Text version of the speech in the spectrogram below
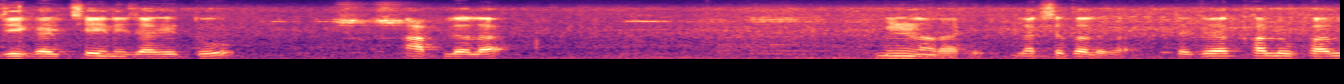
जे काही चेनेज आहे तो आपल्याला मिळणार आहे. लक्षात आलं का? त्याच्या खालोखाल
